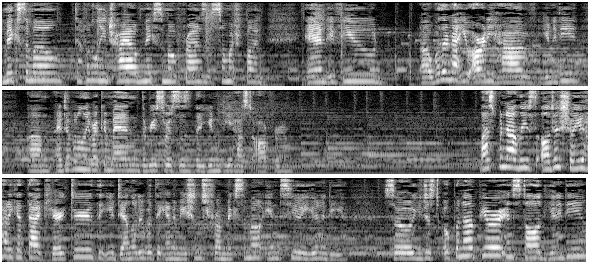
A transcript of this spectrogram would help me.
Mixamo, definitely try out Mixamo Friends, it's so much fun. And if you, uh, whether or not you already have Unity, um, I definitely recommend the resources that Unity has to offer. Last but not least, I'll just show you how to get that character that you downloaded with the animations from Mixamo into Unity. So you just open up your installed Unity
